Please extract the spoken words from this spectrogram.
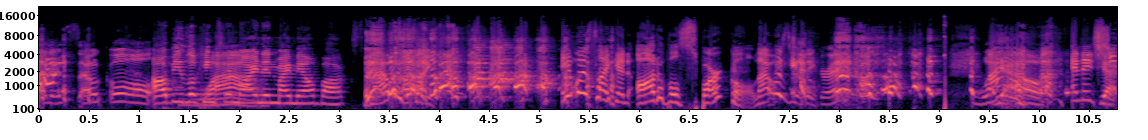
That is so cool. I'll be looking for mine in my mailbox. That was like it was like an audible sparkle. That was really great. Wow. And then she Yeah.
